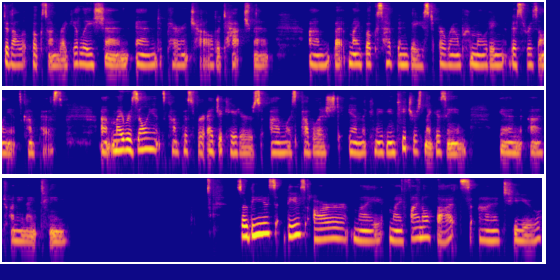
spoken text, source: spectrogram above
developed books on regulation and parent-child attachment. Um, but my books have been based around promoting this resilience compass. Um, my resilience compass for educators um, was published in the Canadian Teachers Magazine in uh, 2019. So these, these are my, my final thoughts uh, to you.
